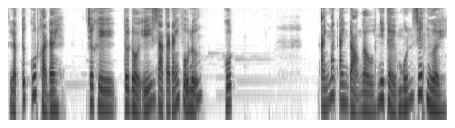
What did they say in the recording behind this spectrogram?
Lập tức cút khỏi đây, trước khi tôi đổi ý ra tay đánh phụ nữ. Cút. Ánh mắt anh đỏ ngầu như thể muốn giết người,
